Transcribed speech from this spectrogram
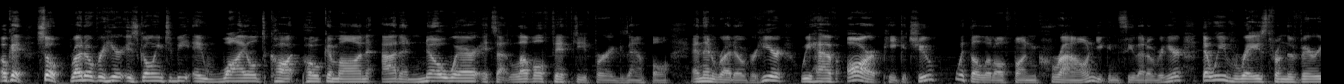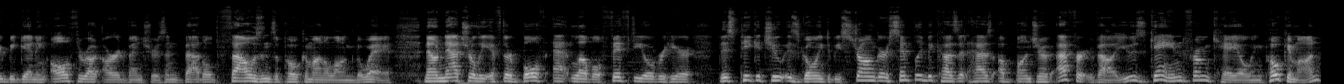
Okay, so right over here is going to be a wild caught Pokemon out of nowhere. It's at level 50, for example. And then right over here, we have our Pikachu with a little fun crown. You can see that over here, that we've raised from the very beginning all throughout our adventures and battled thousands of Pokemon along the way. Now, naturally, if they're both at level 50 over here, this Pikachu is going to be stronger simply because it has a bunch of effort values gained from KOing Pokemon,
